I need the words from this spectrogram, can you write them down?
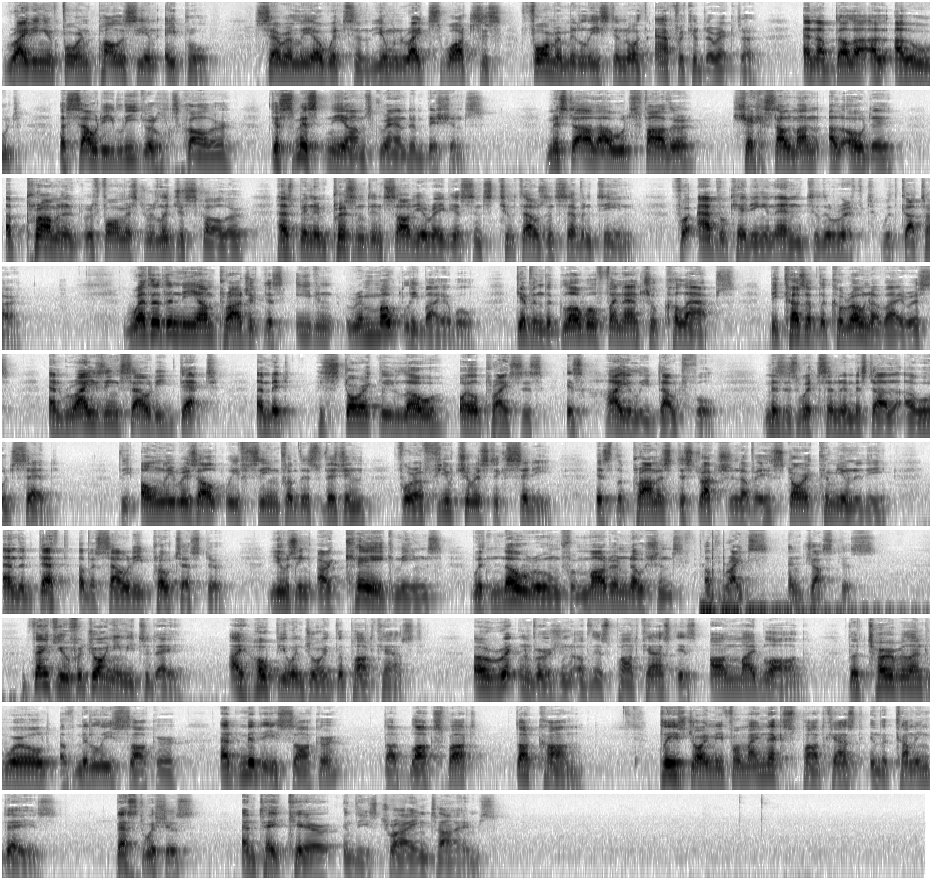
Writing in Foreign Policy in April, Sarah Leah Whitson, Human Rights Watch's former Middle East and North Africa director, and Abdullah Al Aoud, a Saudi legal scholar, dismissed NEOM's grand ambitions. Mr. Al Aoud's father, Sheikh Salman Al Ode, a prominent reformist religious scholar, has been imprisoned in Saudi Arabia since 2017 for advocating an end to the rift with Qatar. Whether the NEOM project is even remotely viable, given the global financial collapse because of the coronavirus and rising Saudi debt amid historically low oil prices, is highly doubtful, Mrs. Whitson and Mr. Al Aoud said. The only result we've seen from this vision for a futuristic city is the promised destruction of a historic community and the death of a Saudi protester using archaic means with no room for modern notions of rights and justice. Thank you for joining me today. I hope you enjoyed the podcast. A written version of this podcast is on my blog, The Turbulent World of Middle East Soccer, at mideastsoccer.blogspot.com. Please join me for my next podcast in the coming days. Best wishes and take care in these trying times.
